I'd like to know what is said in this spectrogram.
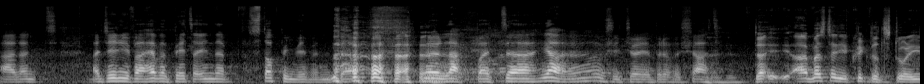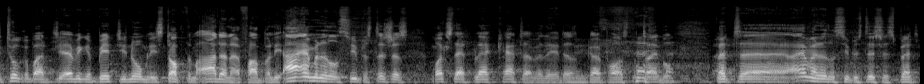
I don't I genuinely, if I have a bet, I end up stopping them and uh, no luck. But uh, yeah, I always enjoy a bit of a shot. I must tell you a quick little story. You talk about having a bet, you normally stop them. I don't know if I believe. I am a little superstitious. Watch that black cat over there, it doesn't go past the table. But uh, I am a little superstitious. But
